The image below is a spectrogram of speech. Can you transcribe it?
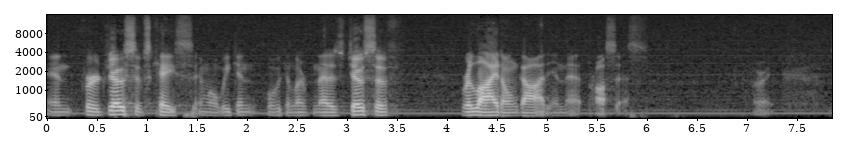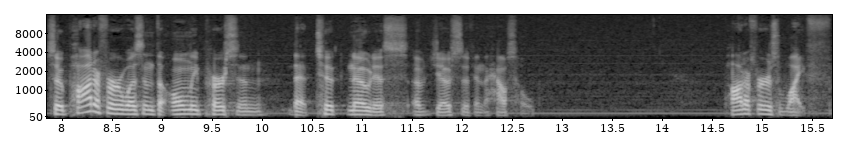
and for Joseph's case, and what we, can, what we can learn from that is Joseph relied on God in that process. All right. So Potiphar wasn't the only person that took notice of Joseph in the household. Potiphar's wife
